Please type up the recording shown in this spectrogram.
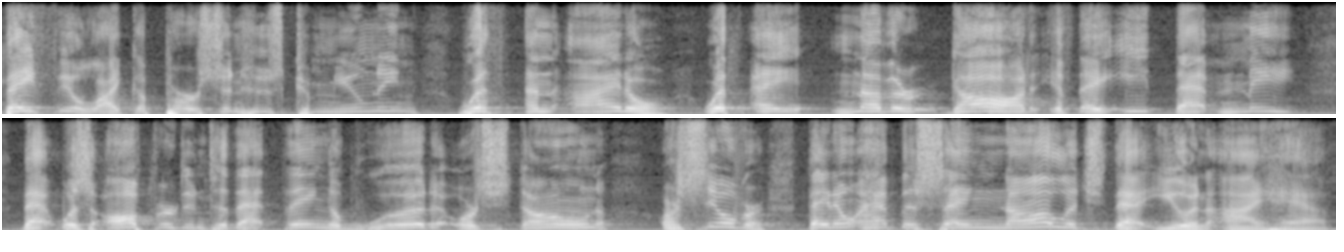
they feel like a person who's communing with an idol, with a, another God, if they eat that meat that was offered into that thing of wood or stone or silver. They don't have the same knowledge that you and I have.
